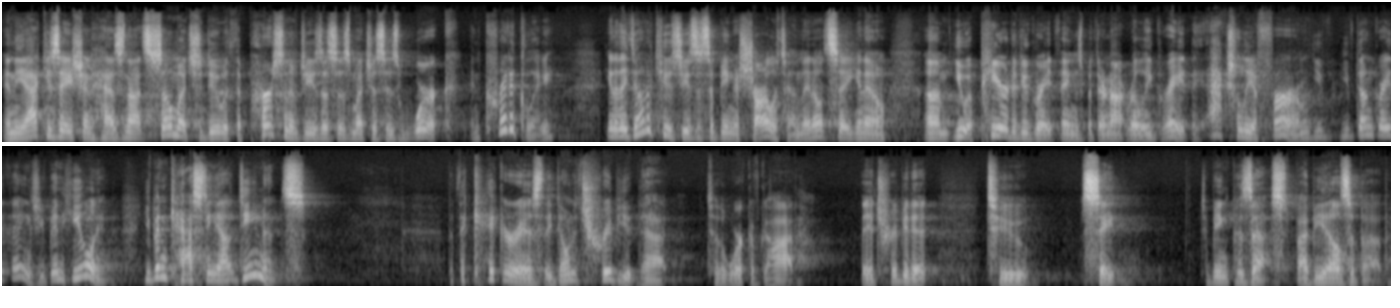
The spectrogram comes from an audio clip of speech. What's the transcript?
And the accusation has not so much to do with the person of Jesus as much as his work. And critically, you know, they don't accuse Jesus of being a charlatan. They don't say, you know, um, you appear to do great things, but they're not really great. They actually affirm you've, you've done great things. You've been healing, you've been casting out demons. But the kicker is they don't attribute that to the work of God, they attribute it to Satan, to being possessed by Beelzebub,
